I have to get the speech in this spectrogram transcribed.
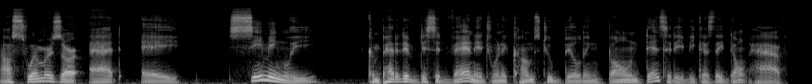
Now, swimmers are at a seemingly competitive disadvantage when it comes to building bone density because they don't have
